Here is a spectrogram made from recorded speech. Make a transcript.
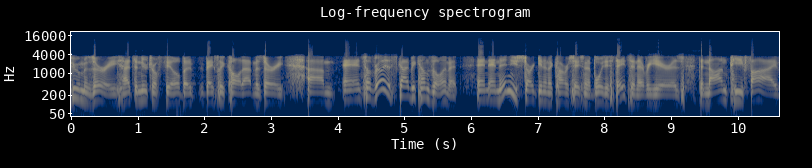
to Missouri. It's a neutral field, but basically call it at Missouri. Um, and so really, the sky becomes the limit. And and then you start getting the conversation that Boise State's in every year is the non P5,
